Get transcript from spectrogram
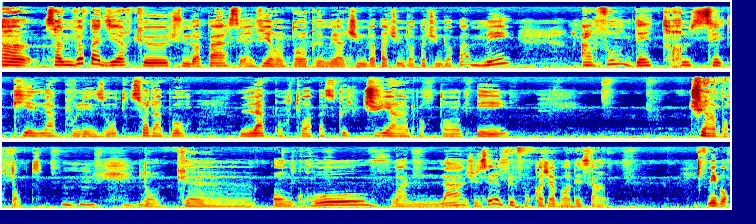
euh, ça ne veut pas dire que tu ne dois pas servir en tant que mère, tu ne dois pas, tu ne dois pas, tu ne dois pas, mais avant d'être celle qui est là pour les autres, sois d'abord là pour toi parce que tu es importante et tu es importante. Mhm. Donc, euh, en gros, voilà. Je ne sais même plus pourquoi j'abordais ça. hein. Mais bon,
